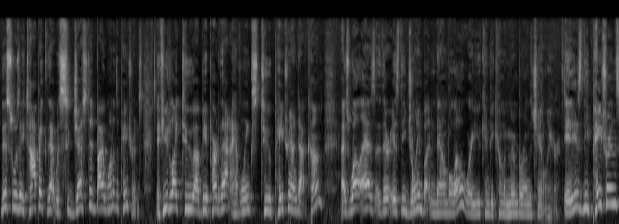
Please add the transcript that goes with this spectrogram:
This was a topic that was suggested by one of the patrons. If you'd like to uh, be a part of that, I have links to patreon.com as well as there is the join button down below where you can become a member on the channel here. It is the patrons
